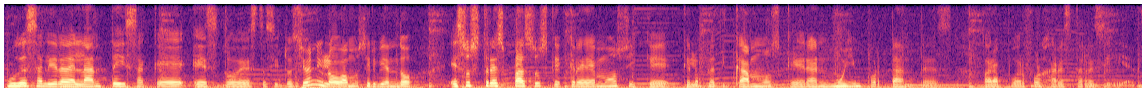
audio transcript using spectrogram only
pude salir adelante y saqué esto de esta situación y luego vamos a ir viendo esos tres pasos que creemos y que, que lo platicamos que eran muy importantes para poder forjar esta resiliencia.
